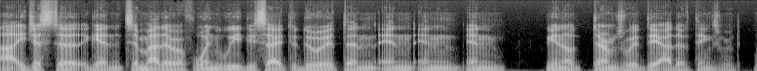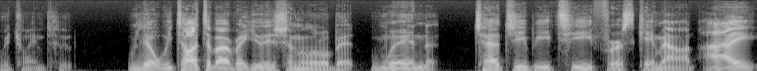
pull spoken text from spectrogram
Uh, it just, uh, again, it's a matter of when we decide to do it and, and, and, and you know, terms with the other things we're, we're trying to. You know, we talked about regulation a little bit. When ChatGPT first came out, I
